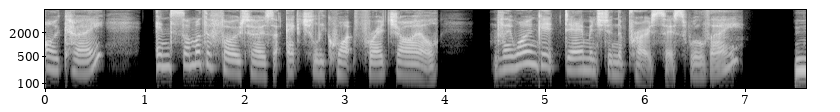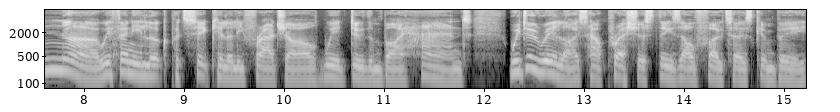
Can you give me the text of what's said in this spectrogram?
OK. And some of the photos are actually quite fragile. They won't get damaged in the process, will they? No, if any look particularly fragile, we'd do them by hand. We do realise how precious these old photos can be.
